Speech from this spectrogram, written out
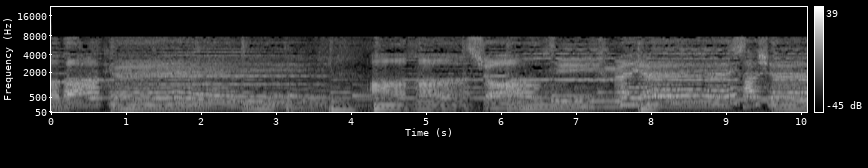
avakei Achaz shalti me'ez Hashem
